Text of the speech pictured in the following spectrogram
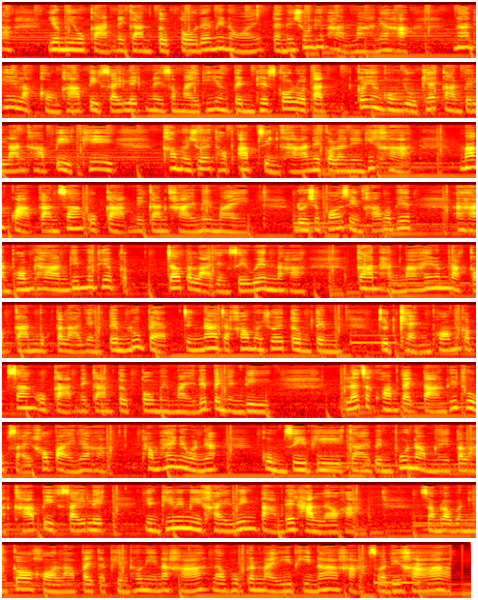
ยังมีโอกาสในการเติบโตได้ไม่น้อย แต่ในช่วงที่ผ่านมาเนี่ยค่ะ หน้าที่หลักของค้าปลีกไซส์เล็กในสมัยที่ยังเป็นเทสโก้โ o ตัส ก็ยังคงอยู่แค่การเป็นร้านค้าปลีกที่เข้ามาช่วย top up สินค้าในกรณีที่ขาดมากกว่าการสร้างโอกาสในการขายใหม่ ๆ โดยเฉพาะสินค้าประเภท อาหารพร้อมทานที่เมื่อเทียบกับเจ้าตลาดอย่างเซเว่นนะคะ การหันมาให้น้ำหนักกับการบุกตลาดอย่างเต็มรูปแบบ จึงน่าจะเข้ามาช่วยเติมเต็ม จุดแข็งพร้อมกับสร้างโอกาสในการเติบโตใหม่ ๆ ได้เป็นอย่างดี และจากความแตกต่างที่ถูกใส่เข้าไปเนี่ยค่ะทำให้ในวันนี้ กลุ่ม CP กลายเป็นผู้นำในตลาดค้าปลีกไซส์เล็ก อย่างที่ไม่มีใครวิ่งตามได้ทันแล้วค่ะสำหรับวันนี้ก็ขอลาไปแต่เพียงเท่านี้นะคะ แล้วพบกันใหม่ EP หน้าค่ะ สวัสดีค่ะ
